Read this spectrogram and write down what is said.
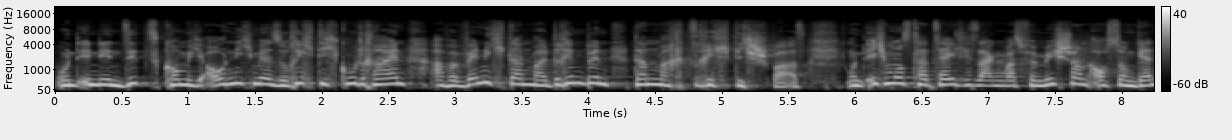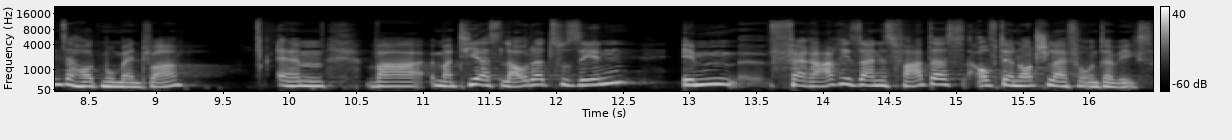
und in den Sitz komme ich auch nicht mehr so richtig gut rein, aber wenn ich dann mal drin bin, dann macht's richtig Spaß. Und ich muss tatsächlich sagen, was für mich schon auch so ein Gänsehautmoment war, ähm, war Matthias Lauder zu sehen, im Ferrari seines Vaters auf der Nordschleife unterwegs.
